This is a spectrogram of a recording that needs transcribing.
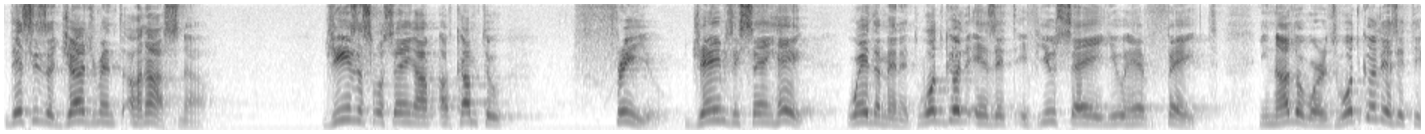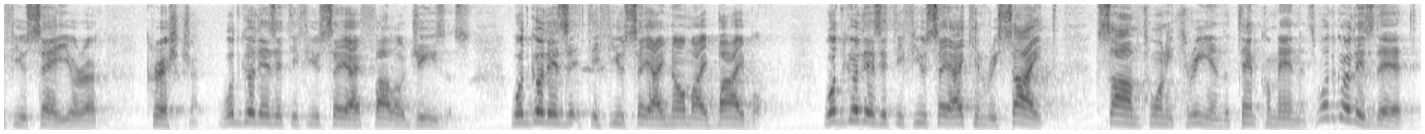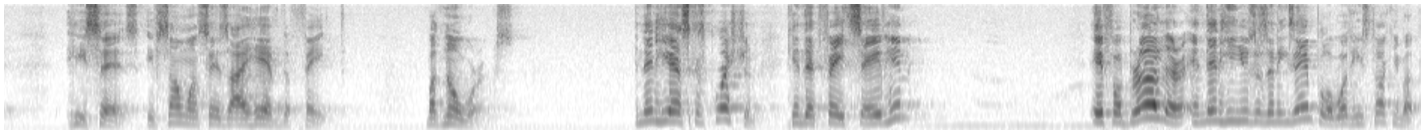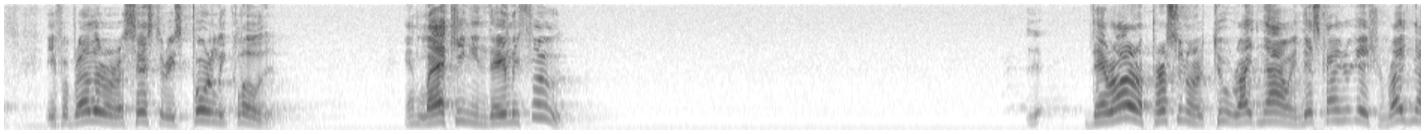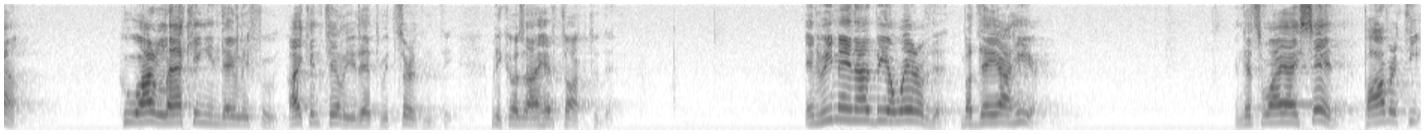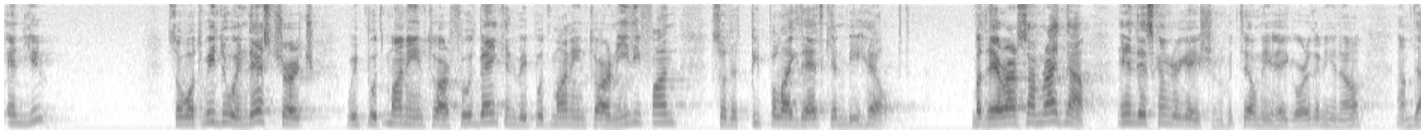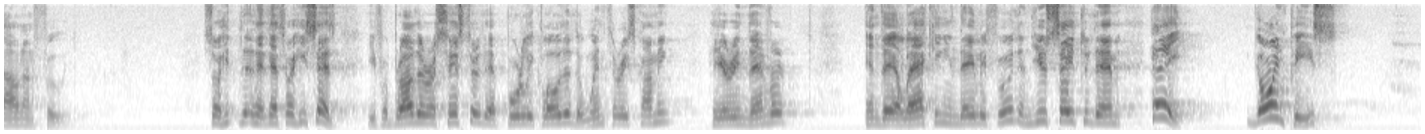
This is a judgment on us now. Jesus was saying, I've come to free you. James is saying, hey, wait a minute. What good is it if you say you have faith? In other words, what good is it if you say you're a Christian? What good is it if you say I follow Jesus? What good is it if you say I know my Bible? What good is it if you say, I can recite Psalm 23 and the Ten Commandments? What good is that, he says, if someone says, I have the faith, but no works? And then he asks a question Can that faith save him? If a brother, and then he uses an example of what he's talking about. If a brother or a sister is poorly clothed and lacking in daily food, There are a person or two right now in this congregation, right now, who are lacking in daily food. I can tell you that with certainty because I have talked to them. And we may not be aware of that, but they are here. And that's why I said poverty and you. So, what we do in this church, we put money into our food bank and we put money into our needy fund so that people like that can be helped. But there are some right now in this congregation who tell me, hey, Gordon, you know, I'm down on food. So he, that's what he says. If a brother or sister, they're poorly clothed, the winter is coming here in Denver, and they are lacking in daily food, and you say to them, hey, go in peace,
